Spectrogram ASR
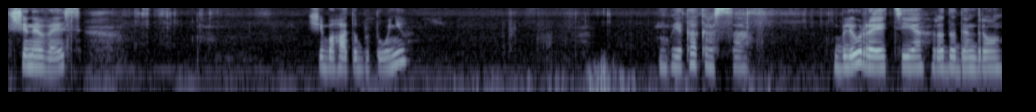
ще не весь. Ще багато бутонів. Ну, яка краса. Блюретія, рододендрон.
